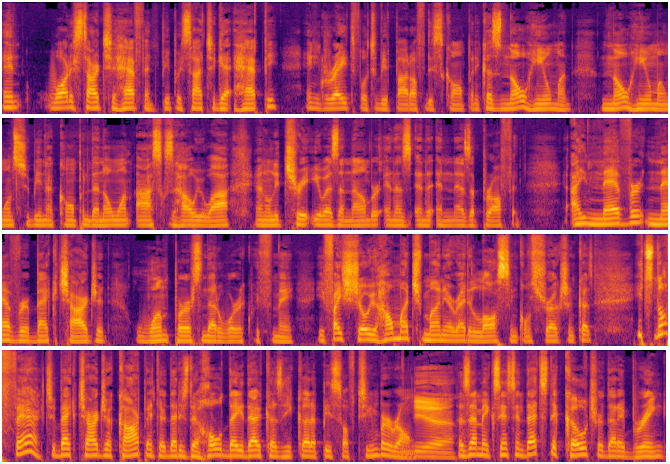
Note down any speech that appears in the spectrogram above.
And what starts to happen? People start to get happy and grateful to be part of this company because no human, no human wants to be in a company that no one asks how you are and only treat you as a number and as and, and as a profit. I never, never backcharged one person that worked with me. If I show you how much money I already lost in construction, because it's not fair to backcharge a carpenter that is the whole day there because he cut a piece of timber wrong. Yeah. Does that make sense? And that's the culture that I bring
